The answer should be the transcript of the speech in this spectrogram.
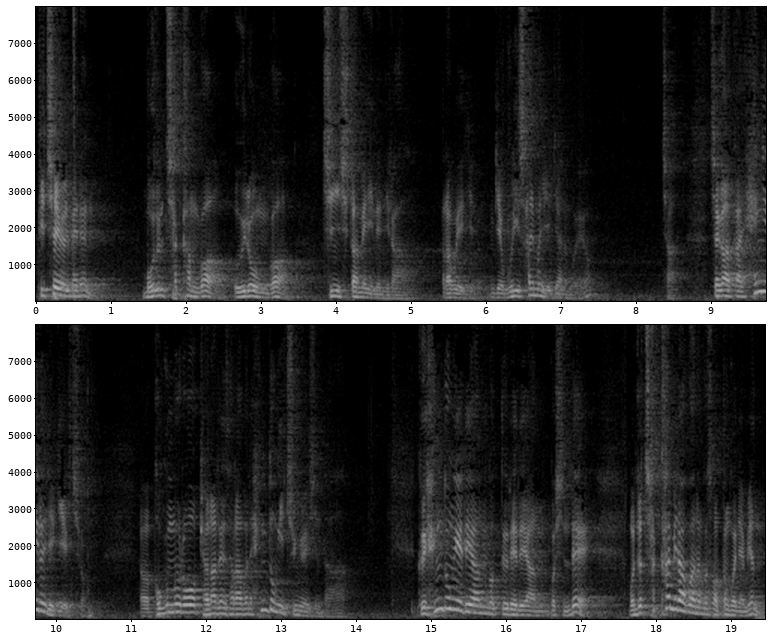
빛의 열매는 모든 착함과 의로움과 진실함에 있느니라 라고 얘기해요. 이게 우리 삶을 얘기하는 거예요. 자, 제가 아까 행위를 얘기했죠. 어, 복음으로 변화된 사람은 행동이 중요해진다. 그 행동에 대한 것들에 대한 것인데 먼저 착함이라고 하는 것은 어떤 거냐면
